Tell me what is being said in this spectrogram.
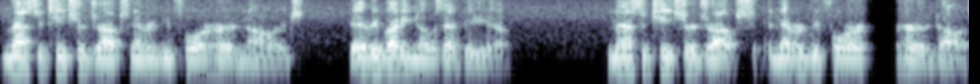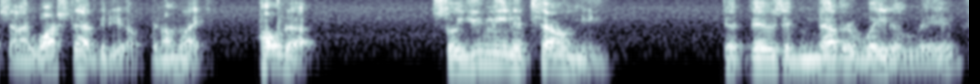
Master Teacher drops never before heard knowledge. Everybody knows that video. Master Teacher drops never before heard knowledge. And I watched that video and I'm like, hold up. So you mean to tell me that there's another way to live?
